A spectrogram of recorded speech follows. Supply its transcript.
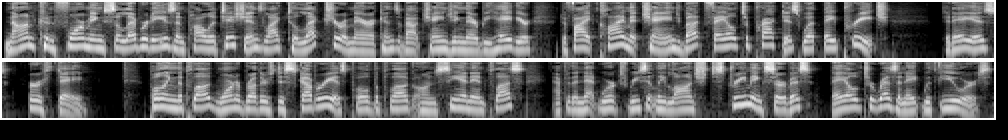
Non-conforming celebrities and politicians like to lecture Americans about changing their behavior to fight climate change, but fail to practice what they preach. Today is Earth Day. Pulling the plug, Warner Brothers Discovery has pulled the plug on CNN Plus after the network's recently launched streaming service failed to resonate with viewers.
